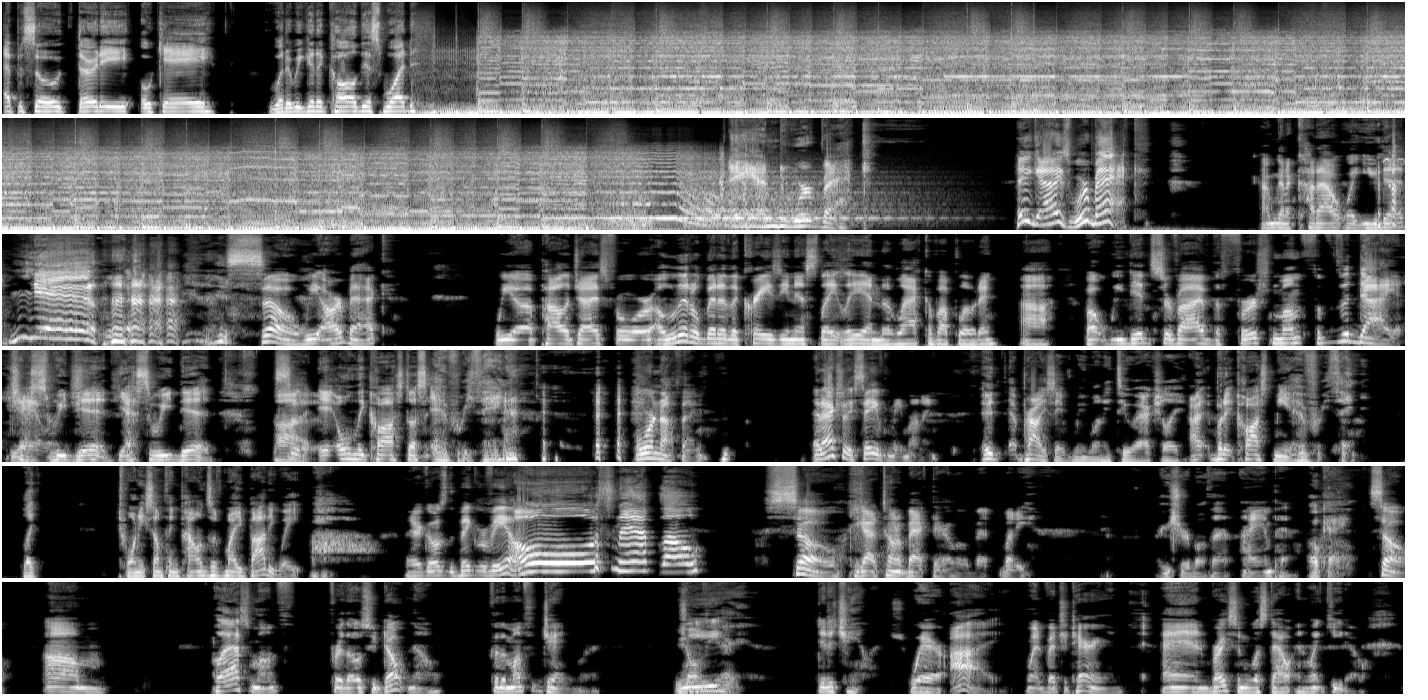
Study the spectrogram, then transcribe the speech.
episode 30. Okay. What are we going to call this one? And we're back. Hey guys, we're back. I'm gonna cut out what you did. No! so we are back. We apologize for a little bit of the craziness lately and the lack of uploading. Uh, but we did survive the first month of the diet yes, we did. Yes, we did. Uh, So- it only cost us everything. or nothing. It actually saved me money. It, it probably saved me money too, actually. I, but it cost me everything. Like 20 something pounds of my body weight. There goes the big reveal. Oh, snap, though. So you got to tone it back there a little bit, buddy. Are you sure about that? I am pale. Okay. So, um, last month, for those who don't know, for the month of January, we Janvier. did a challenge where I went vegetarian and Bryson wussed out and went keto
